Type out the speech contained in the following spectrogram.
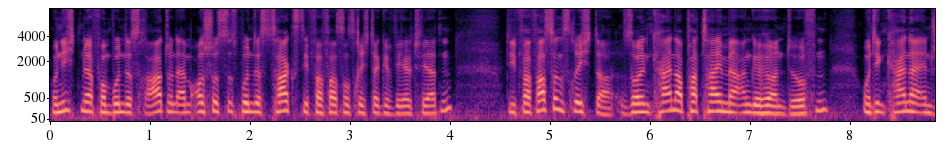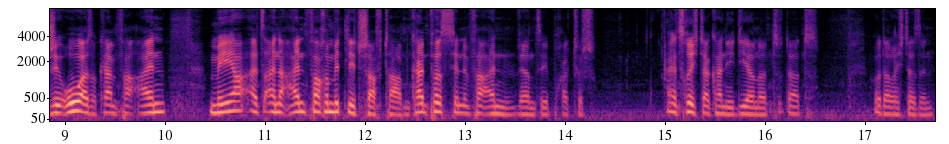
und nicht mehr vom Bundesrat und einem Ausschuss des Bundestags die Verfassungsrichter gewählt werden. Die Verfassungsrichter sollen keiner Partei mehr angehören dürfen und in keiner NGO, also keinem Verein, mehr als eine einfache Mitgliedschaft haben. Kein Pöstchen im Verein werden sie praktisch als Richter kandidieren oder Richter sind.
